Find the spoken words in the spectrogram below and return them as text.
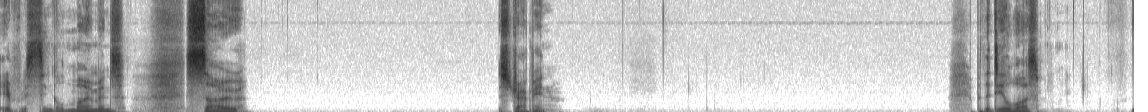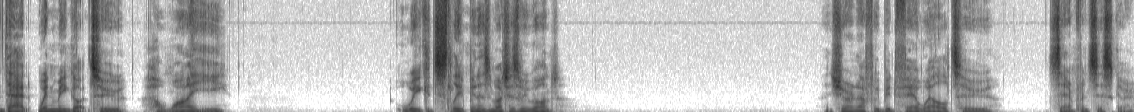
every single moment. So strap in. But the deal was that when we got to Hawaii, we could sleep in as much as we want. And sure enough, we bid farewell to San Francisco.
